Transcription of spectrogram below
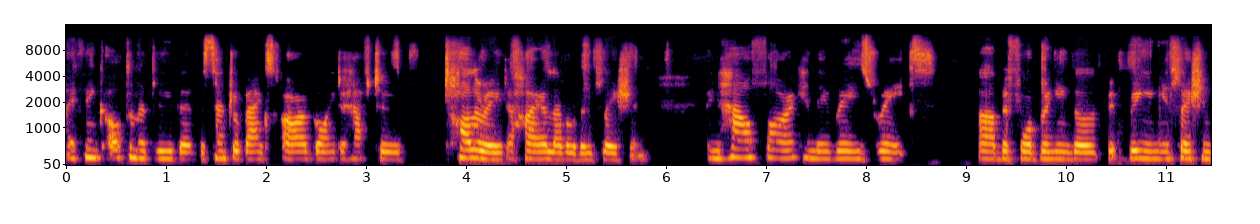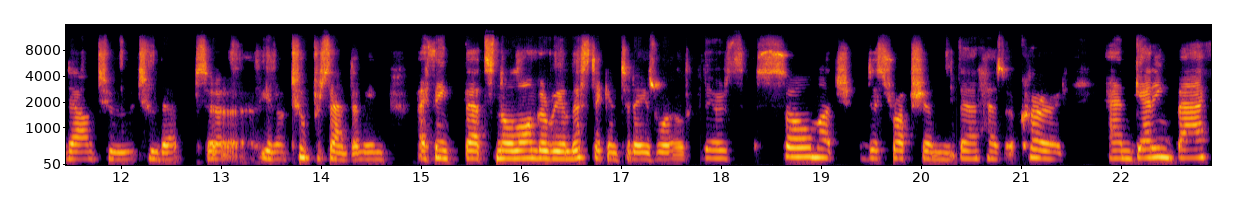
I think ultimately the, the central banks are going to have to tolerate a higher level of inflation. And how far can they raise rates uh, before bringing the bringing inflation down to to that uh, you know two percent. I mean, I think that's no longer realistic in today's world. There's so much disruption that has occurred, and getting back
